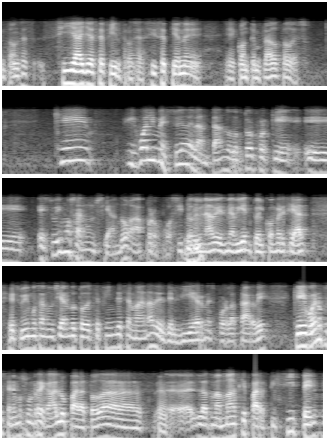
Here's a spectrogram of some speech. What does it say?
Entonces, sí hay ese filtro, o sea, sí se tiene eh, contemplado todo eso. ¿Qué igual y me estoy adelantando, doctor, porque eh, estuvimos anunciando, a propósito de una vez me aviento el comercial, estuvimos anunciando todo este fin de semana, desde el viernes por la tarde, que bueno, pues tenemos un regalo para todas eh, las mamás que participen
